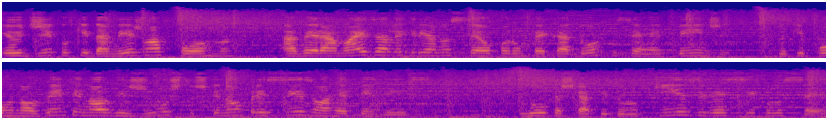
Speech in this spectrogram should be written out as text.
Eu digo que, da mesma forma, haverá mais alegria no céu por um pecador que se arrepende do que por 99 justos que não precisam arrepender-se. Lucas capítulo 15, versículo 7.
